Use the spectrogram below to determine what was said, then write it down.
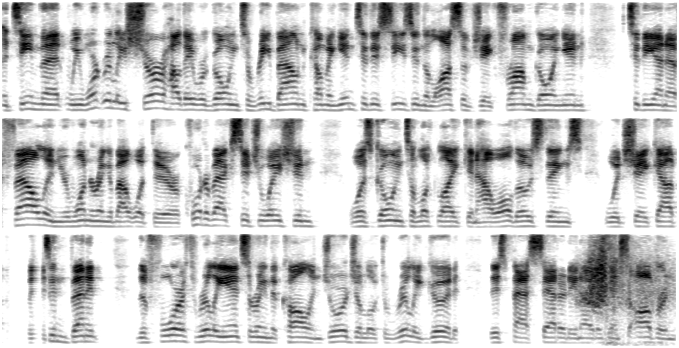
a team that we weren't really sure how they were going to rebound coming into this season. The loss of Jake Fromm going in to the NFL, and you're wondering about what their quarterback situation was going to look like and how all those things would shake out. But in Bennett, the fourth, really answering the call, and Georgia looked really good this past Saturday night against Auburn,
